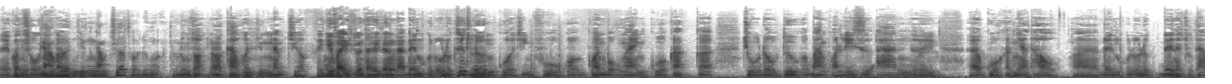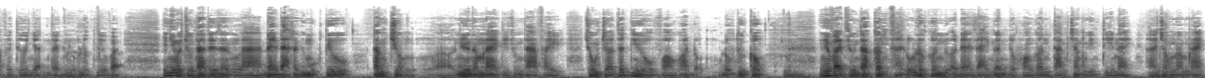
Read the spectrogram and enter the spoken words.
thấy con số cao hơn những năm trước rồi đúng không? Đúng rồi, nó cao hơn những năm trước. Thế như vậy chúng ta thấy rằng là đây là một cái nỗ lực rất lớn của chính phủ, của quan bộ ngành, của các uh, chủ đầu tư, các ban quản lý dự án, rồi uh, của các nhà thầu. Uh, đây là một cái nỗ lực, đấy là chúng ta phải thừa nhận về cái nỗ lực như vậy. Thế nhưng mà chúng ta thấy rằng là để đạt được cái mục tiêu tăng trưởng như năm nay thì chúng ta phải trông chờ rất nhiều vào hoạt động đầu tư công. Ừ. Như vậy chúng ta cần phải nỗ lực hơn nữa để giải ngân được khoảng gần 800.000 tỷ này uh, trong năm nay.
